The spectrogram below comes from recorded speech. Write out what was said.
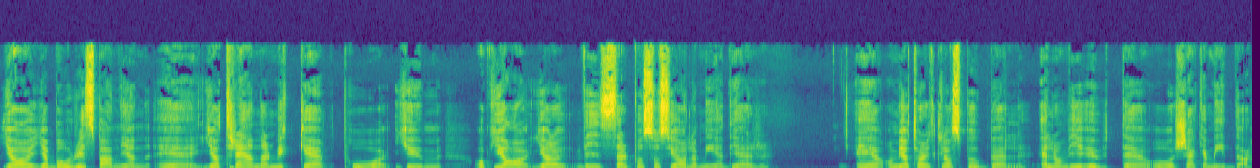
ja, jag bor i Spanien, eh, jag tränar mycket på gym och ja, jag visar på sociala medier eh, om jag tar ett glas bubbel eller om vi är ute och käkar middag.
